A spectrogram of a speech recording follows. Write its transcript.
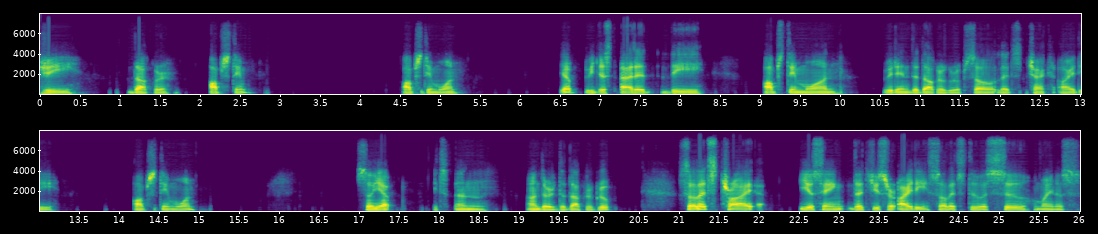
g docker ops team ops team one. Yep, we just added the ops team one within the Docker group. So let's check ID ops team one. So yep, it's an under the Docker group. So let's try using that user ID. So let's do a su minus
